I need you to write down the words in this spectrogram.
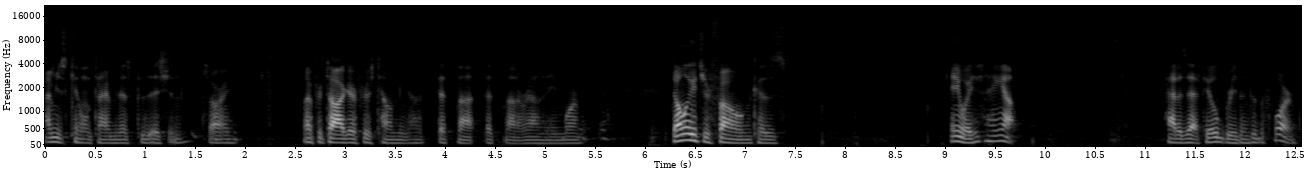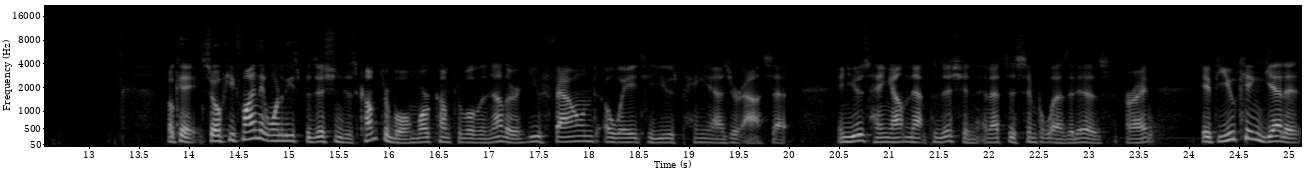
I'm just killing time in this position. Sorry. My photographer's telling me no, that's not that's not around anymore. Don't look at your phone because Anyway, just hang out. How does that feel? Breathe into the floor. Okay, so if you find that one of these positions is comfortable, more comfortable than another, you've found a way to use pain as your asset. And you just hang out in that position, and that's as simple as it is, all right? If you can get it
